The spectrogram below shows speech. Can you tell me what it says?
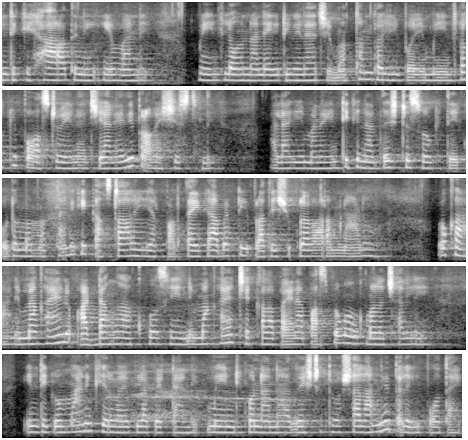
ఇంటికి హారతిని ఇవ్వండి. మీ ఇంట్లో ఉన్న నెగిటివ్ ఎనర్జీ మొత్తం తొలగిపోయి మీ ఇంట్లోకి పాజిటివ్ ఎనర్జీ అనేది ప్రవేశిస్తుంది. అలాగే మన ఇంటికి నిర్దిష్ట సోకితే కుటుంబం మొత్తానికి కష్టాలు ఏర్పడతాయి కాబట్టి ప్రతి శుక్రవారం నాడు ఒక నిమ్మకాయను అడ్డంగా కోసి నిమ్మకాయ చెక్కల పైన పసుపు కుంకుమలు చల్లి ఇంటి గుమ్మానికి ఇరువైపులా పెట్టండి. మీ ఇంటికి ఉన్న అదృష్ట దోషాలన్నీ తొలగిపోతాయి.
